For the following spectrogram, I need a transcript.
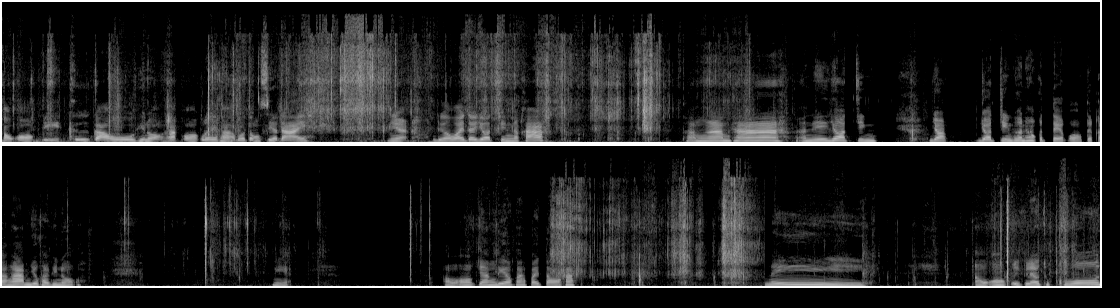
เอาออกอีคือเกาพี่น้องหักออกเลยค่ะบ่ต้องเสียดาย เนี่ยเหลือไว้แต่ยอดจริงนะคะทำงานค่ะ อันนี้ยอดจริง ยอดยอดจริงเพื่อนเขาก็แตกออกแต่กางามอยู่ค่ะพี่น้อง เนี่ย เอาออกอย่างเดียวค่ะ ไปต่อค่ะ นี่ เอาออกอีกแล้วทุกคน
